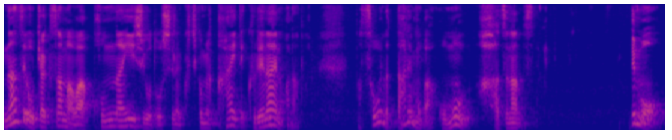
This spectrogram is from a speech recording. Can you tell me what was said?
なぜお客様はこんないい仕事をしてるのに口コミを書いてくれないのかなとか、そういうのは誰もが思うはずなんですね。でも、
